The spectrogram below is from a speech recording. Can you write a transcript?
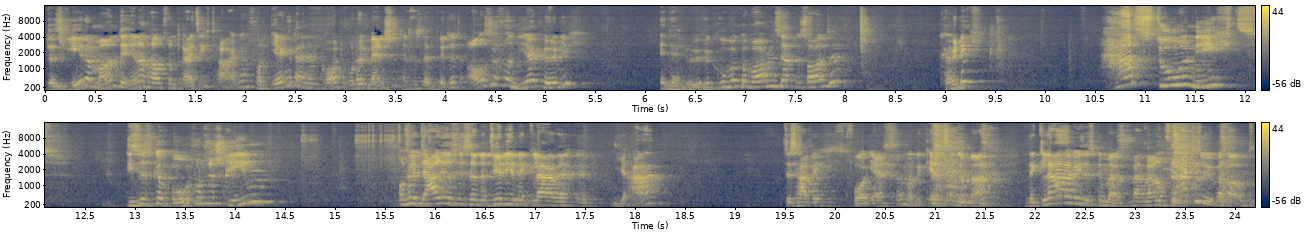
dass jeder Mann, der innerhalb von 30 Tagen von irgendeinem Gott oder Menschen etwas erbittet, außer von dir, König, in der Löwegrube geworfen sollte? König? Hast du nicht dieses Gebot unterschrieben? Und für Darius ist das natürlich eine klare äh, Ja. Das habe ich vorgestern oder gestern gemacht. Na klar habe ich das gemacht. Warum fragst du überhaupt?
